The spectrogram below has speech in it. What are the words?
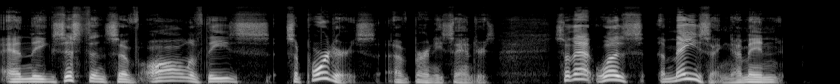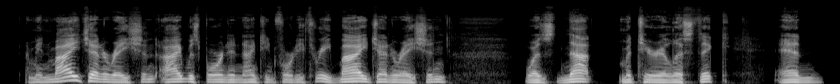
and the existence of all of these supporters of Bernie Sanders. So that was amazing. I mean, I mean, my generation, I was born in 1943. My generation was not materialistic and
